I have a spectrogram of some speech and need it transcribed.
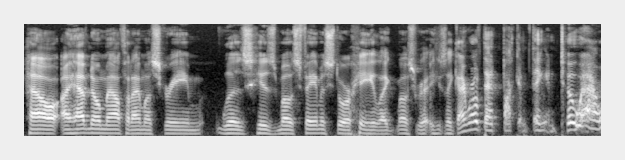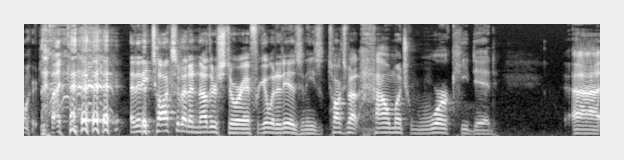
how "I Have No Mouth and I Must Scream" was his most famous story. Like most, he's like, "I wrote that fucking thing in two hours." Like, and then he talks about another story. I forget what it is, and he talks about how much work he did. Uh,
